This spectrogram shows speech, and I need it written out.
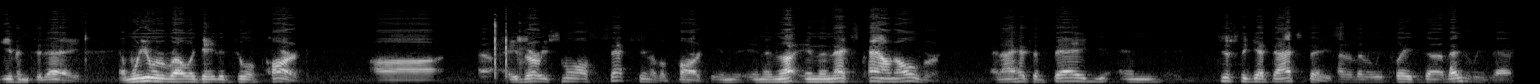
even today, and we were relegated to a park uh, a very small section of a park in in the, in the next town over, and I had to beg and just to get that space. I remember we played uh, men's league there.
